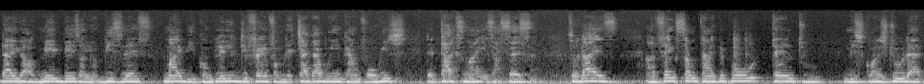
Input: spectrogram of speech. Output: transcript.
that you have made based on your business might be completely different from the chargeable income for which the taxman is assessing. So that is, I think sometimes people tend to misconstrue that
